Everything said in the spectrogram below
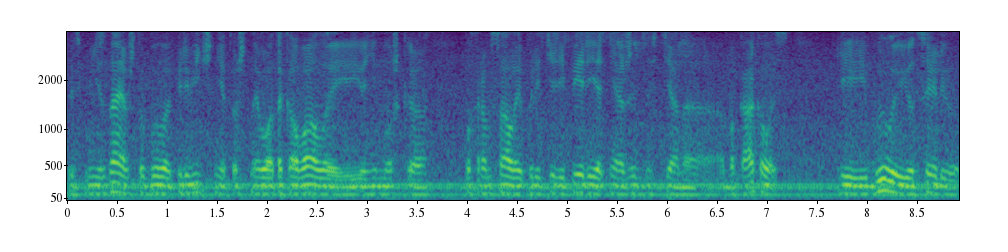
То есть мы не знаем, что было первичнее, то, что его атаковала, и ее немножко похромсала, и полетели перья, от неожиданности она обокакалась. И было ее целью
